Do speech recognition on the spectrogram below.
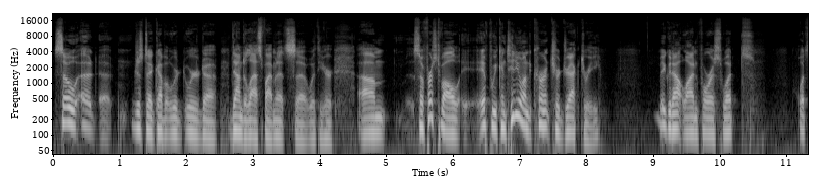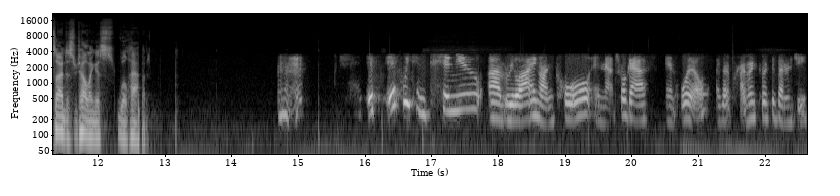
So, uh, uh, just a couple. We're, we're uh, down to last five minutes uh, with you here. Um, so, first of all, if we continue on the current trajectory, maybe you could outline for us what what scientists are telling us will happen. Mm-hmm. If if we continue um, relying on coal and natural gas and oil as our primary source of energy,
